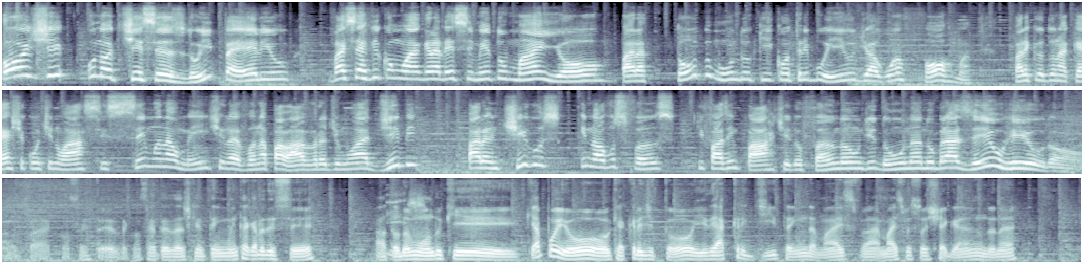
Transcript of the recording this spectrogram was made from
Hoje, o Notícias do Império vai servir como um agradecimento maior para todo mundo que contribuiu de alguma forma para que o DunaCast continuasse semanalmente levando a palavra de Moadib para antigos e novos fãs que fazem parte do fandom de Duna no Brasil, Hildon. Tá, com certeza, com certeza. Acho que tem muito a agradecer a todo Isso. mundo que, que apoiou, que acreditou e acredita ainda mais, mais pessoas chegando, né?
